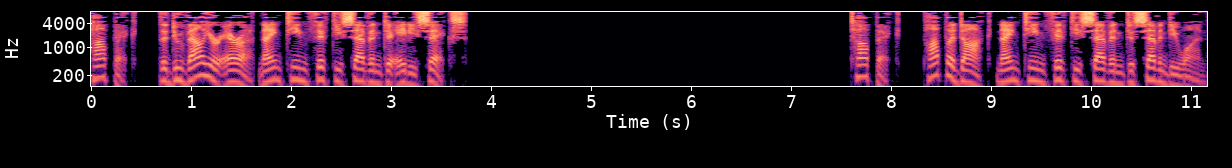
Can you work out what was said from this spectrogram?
The Duvalier era 1957 86. Papa Doc 1957 71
